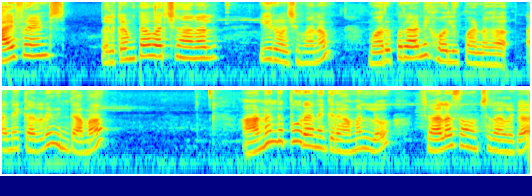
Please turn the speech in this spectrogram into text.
Hi friends welcome to our channel. ఈరోజు మనం మరుపురాని హోలీ పండుగ అనే కథను విందామా? ఆనందపూర్ అనే గ్రామంలో చాలా సంవత్సరాలుగా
